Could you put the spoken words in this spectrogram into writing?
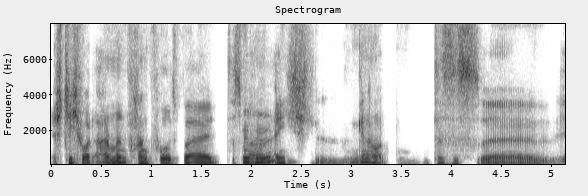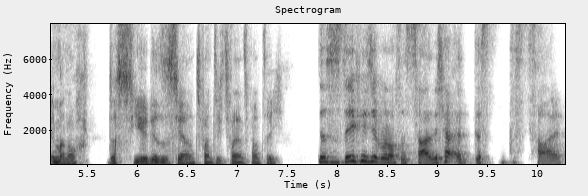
Stichwort Ironman Frankfurt, weil das war Mhm. eigentlich, genau, das ist äh, immer noch das Ziel dieses Jahr, 2022. Das ist definitiv immer noch das Zahl. Ich hab, das, das Zahl.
